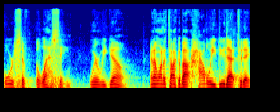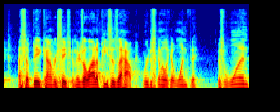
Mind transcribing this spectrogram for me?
force of blessing where we go. And I want to talk about how we do that today. That's a big conversation. There's a lot of pieces of how. We're just going to look at one thing. Just one,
